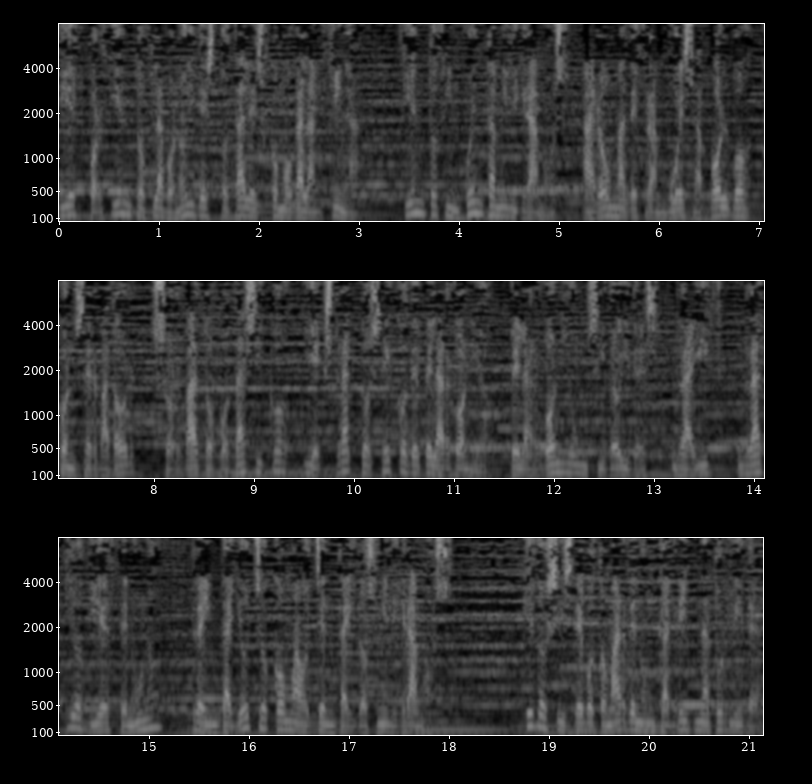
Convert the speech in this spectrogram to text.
10% flavonoides totales como galanfina, 150 mg, aroma de frambuesa polvo, conservador, sorbato potásico, y extracto seco de pelargonio, pelargonium sidoides, raíz, ratio 10 en 1, 38,82 miligramos. ¿Qué dosis debo tomar de Nuncagrip Naturleader?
